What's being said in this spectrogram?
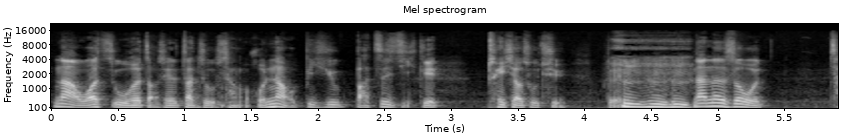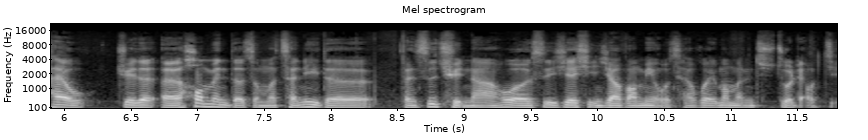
那我要如何找些赞助商？我那我必须把自己给推销出去，对，嗯嗯嗯，那那时候我才有觉得呃后面的什么成立的粉丝群啊，或者是一些行销方面，我才会慢慢的去做了解。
